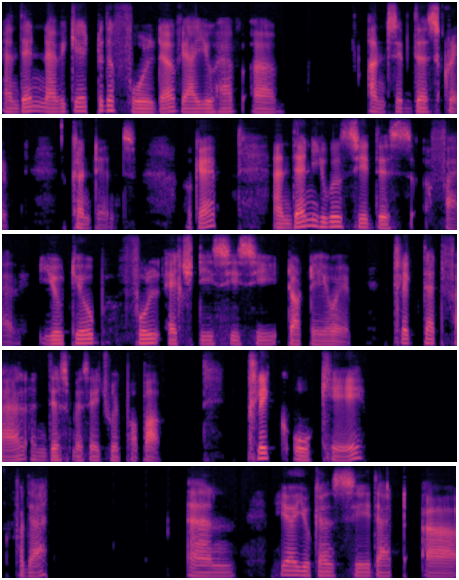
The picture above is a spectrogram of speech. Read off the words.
and then navigate to the folder where you have uh, unzip the script contents. Okay and then you will see this file youtube full hdcc.aom click that file and this message will pop up. Click ok for that. And here you can see that uh,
